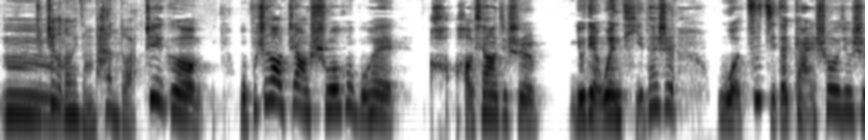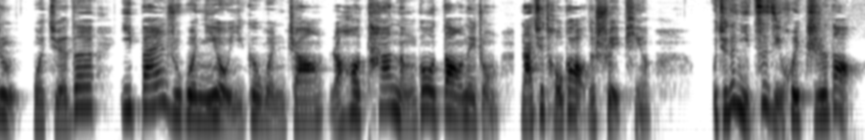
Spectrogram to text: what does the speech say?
嗯，就这个东西怎么判断？这个我不知道这样说会不会好，好像就是有点问题。但是我自己的感受就是，我觉得一般如果你有一个文章，然后它能够到那种拿去投稿的水平，我觉得你自己会知道，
